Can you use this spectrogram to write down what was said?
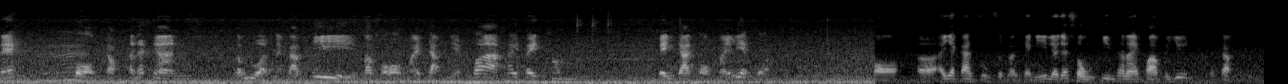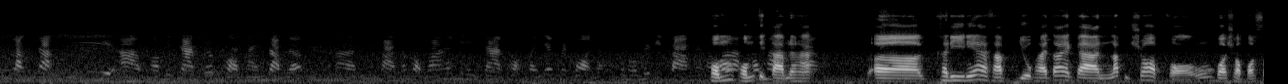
และบอกกับพนักงานตำรวจนะครับ ที่มาขอออกหมายจับเนี่ยว่าให้ไปทำเป็นการออกหมายเรียกก่อนขอเอ่ออายการสูงสุดหลังจากนี้เดี๋ยวจะส่งทีมทนายความไปยื่นนะครับหลังจากที่อ่าพอมีการเพิ่มขอหมายจับแล้วอ่าศาลก็บอกว่าให้มีการออกหมายเรียกไปก่อนอะคุณโน้ตได้ติดตามไหมคะผมว่าผมติดตามนะฮะเอ่อ คดีนี้ครับอยู่ภายใต้การรับผิดชอบของบชปส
